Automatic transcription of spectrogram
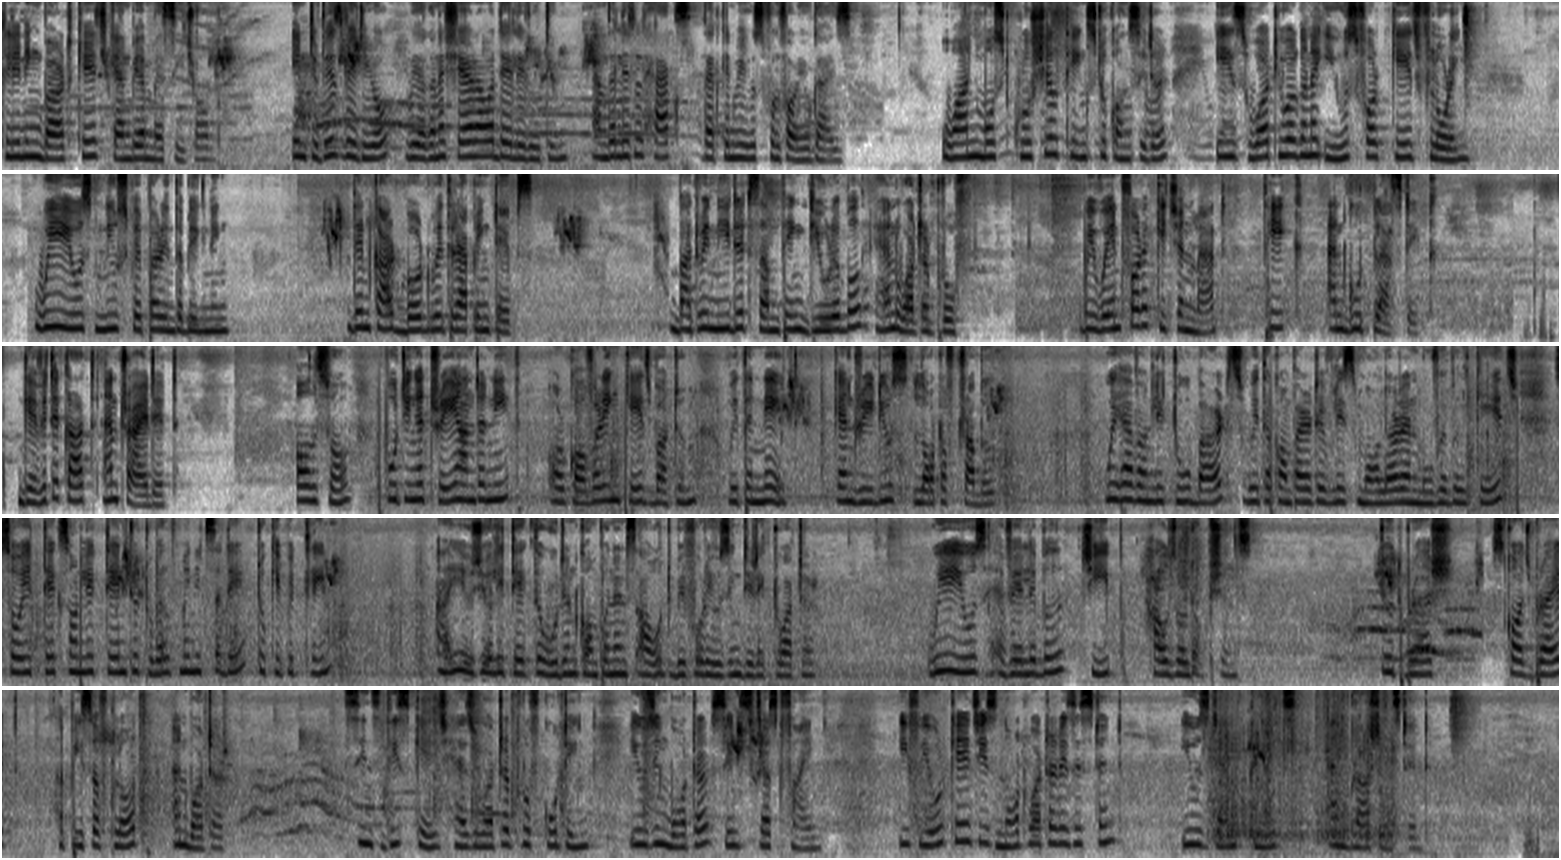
Cleaning bird cage can be a messy job. In today's video, we are going to share our daily routine and the little hacks that can be useful for you guys. One most crucial things to consider is what you are going to use for cage flooring. We used newspaper in the beginning, then cardboard with wrapping tapes. But we needed something durable and waterproof. We went for a kitchen mat, thick and good plastic. Gave it a cut and tried it. Also, putting a tray underneath or covering cage bottom with a net can reduce lot of trouble. We have only two birds with a comparatively smaller and movable cage, so it takes only 10 to 12 minutes a day to keep it clean. I usually take the wooden components out before using direct water. We use available cheap household options toothbrush, scotch brite, a piece of cloth, and water. Since this cage has waterproof coating, using water seems just fine. If your cage is not water resistant, use damp clothes and brush instead.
